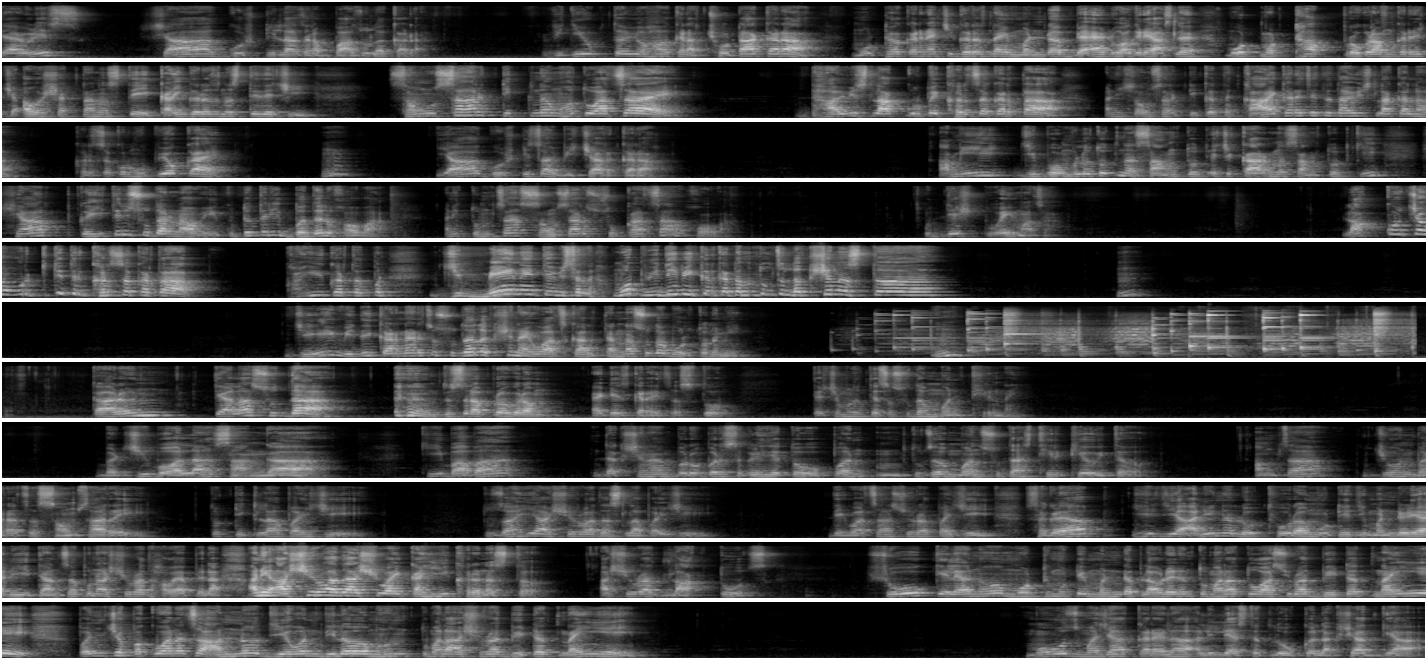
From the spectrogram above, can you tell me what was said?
त्यावेळेस ह्या गोष्टीला जरा बाजूला काढा. विधियुक्त विवाह करा छोटा करा. मोठं करण्याची गरज नाही. मंडप बँड वगैरे असल्या मोठमोठा प्रोग्राम करण्याची आवश्यकता नसते. काही गरज नसते त्याची. संसार टिकणं महत्त्वाचं आहे. दहावीस लाख रुपये खर्च करता आणि संसार टिकत नाही. काय करायचं ते दहावीस लाखाला? खर्च करून उपयोग काय? या गोष्टीचा विचार करा. आम्ही जी बोंबलतो ना सांगतो त्याचे कारण सांगतो की ह्या काहीतरी सुधारणा हवी. कुठंतरी बदल व्हावा. आणि तुमचा संसार सुखाचा व्हावा. उद्देश तो आहे माझा. लाखोच्या वर कितीतरी खर्च करतात. काही करतात पण जे मेन आहे ते विसरतात. मग विधी विक्री करतात पण तुमचं लक्ष नसतं. जे विधी करणाऱ्याचं सुद्धा लक्ष नाही हो आजकाल. त्यांना सुद्धा बोलतो ना मी. कारण त्याला सुद्धा दुसरा प्रोग्राम अटॅच करायचा असतो. त्याच्यामुळे त्याचं सुद्धा मन थिर नाही. भटजी बुवाला सांगा की बाबा दक्षिणा बरोबर सगळी देतो पण तुझं मन सुद्धा स्थिर ठेव इथं. आमचा जीवनभराचा संसार आहे तो टिकला पाहिजे. तुझाही आशीर्वाद असला पाहिजे. देवाचा आशीर्वाद पाहिजे. सगळ्या हे जी आली ना लो थोरा मोठी जी मंडळी आली त्यांचा पण आशीर्वाद हवा आहे आपल्याला. आणि आशीर्वादाशिवाय काहीही खरं नसतं. आशीर्वाद लागतोच. शो केल्यानं मोठमोठे मंडप लावल्यानं तुम्हाला तो आशीर्वाद भेटत नाहीये. पंचपक्वानाचं अन्न जेवण दिलं म्हणून तुम्हाला आशीर्वाद भेटत नाहीये. मोज मजा करायला आलेले असतात लोक लक्षात घ्या.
